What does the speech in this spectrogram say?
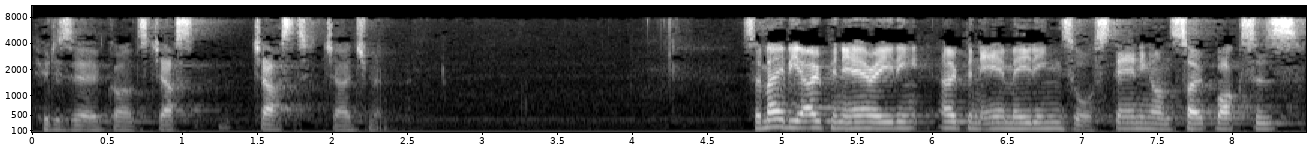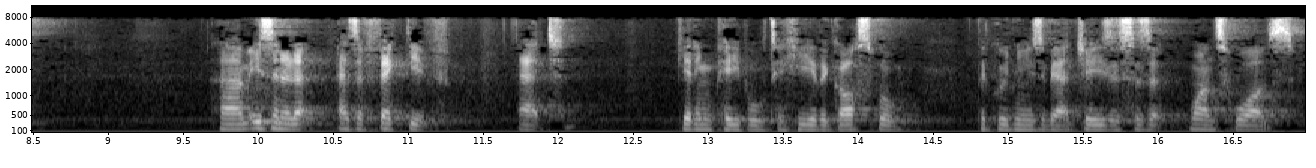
who deserve God's just, just judgment. So maybe open air, eating, open air meetings or standing on soapboxes um, isn't it as effective at getting people to hear the gospel, the good news about Jesus as it once was.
